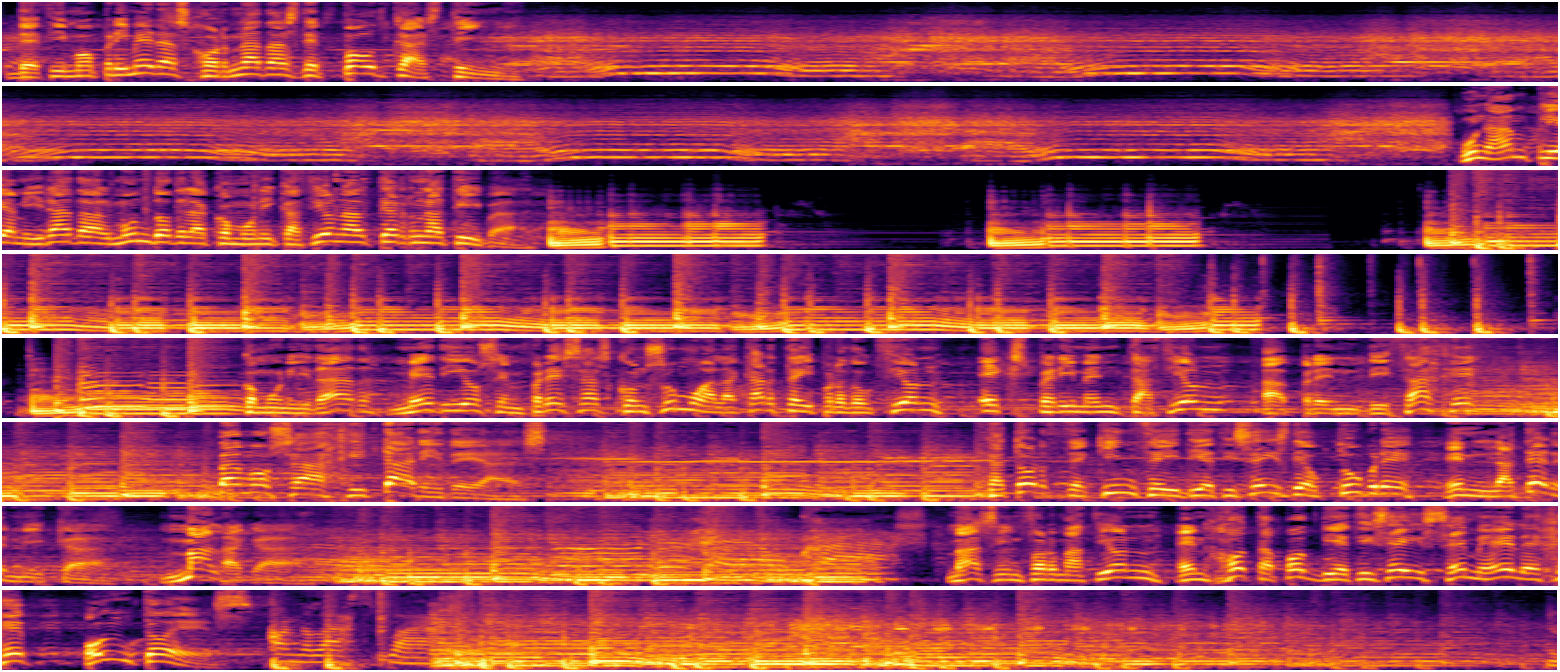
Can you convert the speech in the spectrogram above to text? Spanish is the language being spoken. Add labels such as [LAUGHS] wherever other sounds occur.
Decimoprimeras jornadas de podcasting. Una amplia mirada al mundo de la comunicación alternativa. Medios, empresas, consumo a la carta y producción, experimentación, aprendizaje. Vamos a agitar ideas. 14, 15 y 16 de octubre en La Térmica, Málaga. Más información en jpod16mlg.es.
